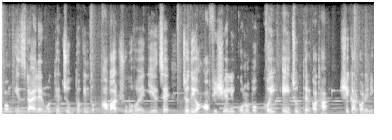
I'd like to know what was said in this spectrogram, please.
এবং ইসরায়েলের মধ্যে যুদ্ধ কিন্তু আবার শুরু হয়ে গিয়েছে, যদিও অফিসিয়ালি কোনো পক্ষই এই যুদ্ধের কথা স্বীকার করেনি।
